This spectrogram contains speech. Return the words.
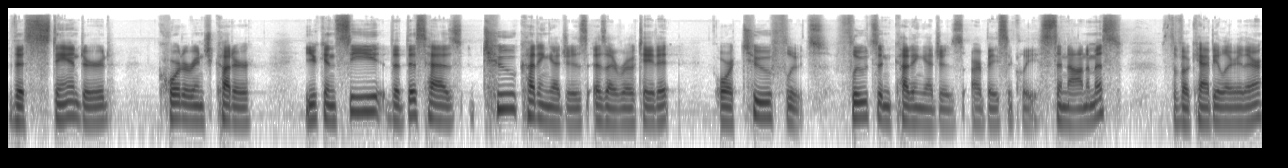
this standard quarter inch cutter, you can see that this has two cutting edges as I rotate it, or two flutes. Flutes and cutting edges are basically synonymous. It's the vocabulary there.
